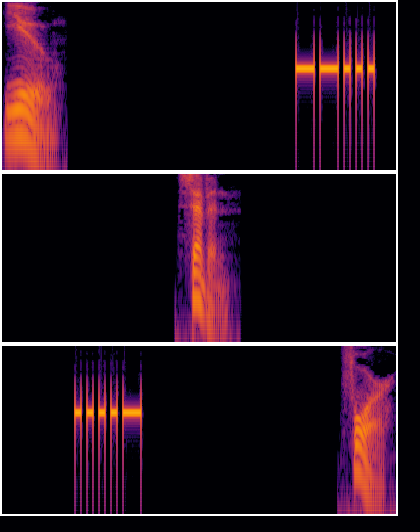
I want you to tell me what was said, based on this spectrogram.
U. Seven. Four.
